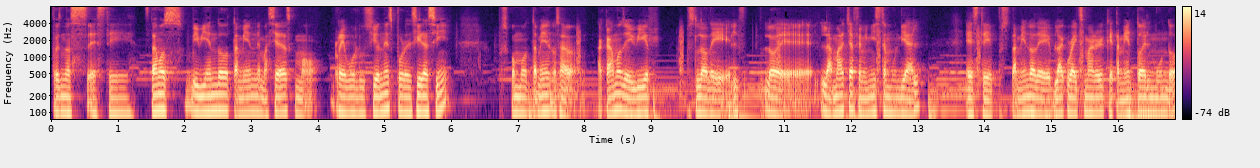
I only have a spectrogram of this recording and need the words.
pues nos este estamos viviendo también demasiadas como revoluciones por decir así, pues como también, o sea, acabamos de vivir pues, lo de lo de la marcha feminista mundial, este pues también lo de Black Lives Matter que también todo el mundo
